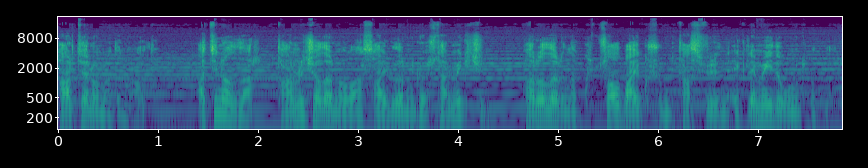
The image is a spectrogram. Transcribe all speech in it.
Parthenon adını aldı. Atinalılar tanrıçalarına olan saygılarını göstermek için paralarına kutsal baykuşun bir tasvirini eklemeyi de unutmadılar.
